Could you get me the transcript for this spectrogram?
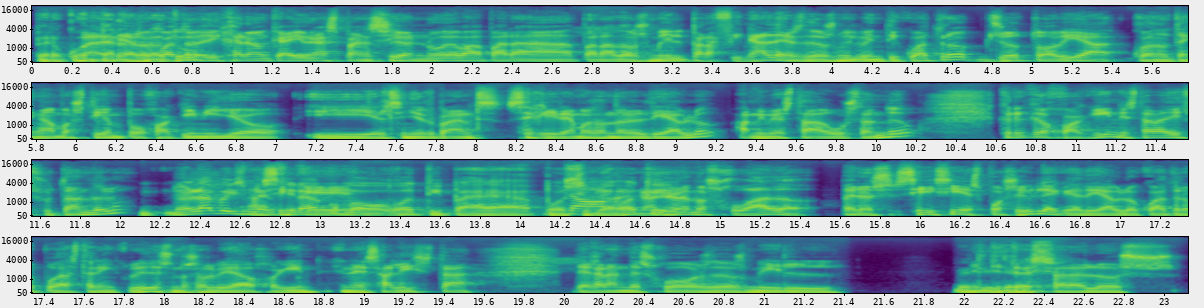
Pero Bueno, Diablo cuéntanoslo 4 tú. dijeron que hay una expansión nueva para, para 2000, para finales de 2024. Yo todavía, cuando tengamos tiempo, Joaquín y yo y el señor Vance seguiremos dándole el Diablo. A mí me estaba gustando. Creo que Joaquín estaba disfrutándolo. No lo habéis mencionado que- como Goti para posible no, no, Goti. no lo hemos jugado. Pero sí, sí, es posible que Diablo 4 pueda estar incluido. Se nos ha olvidado, Joaquín, en esa lista de grandes juegos de 2023 23. para los,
